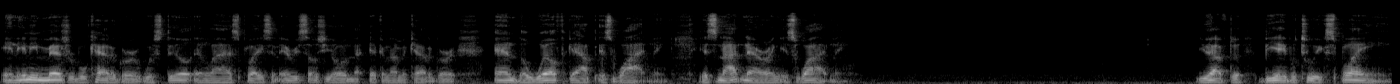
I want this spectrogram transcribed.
in any measurable category. We're still in last place in every socio-economic category and the wealth gap is widening. It's not narrowing, it's widening. You have to be able to explain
